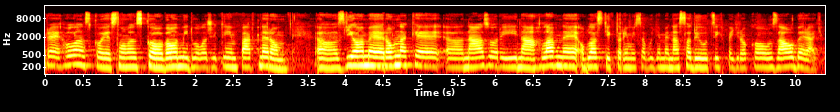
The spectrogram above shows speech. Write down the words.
Pre Holandsko je Slovensko veľmi dôležitým partnerom. Eh, zdieľame rovnaké eh, názory na hlavné oblasti, ktorými sa budeme nasledujúcich 5 rokov zaoberať.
